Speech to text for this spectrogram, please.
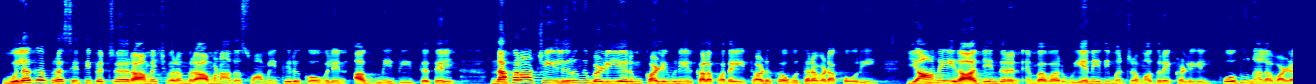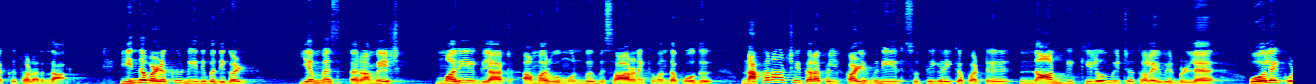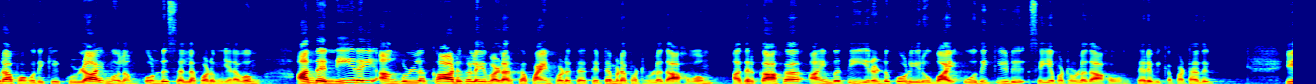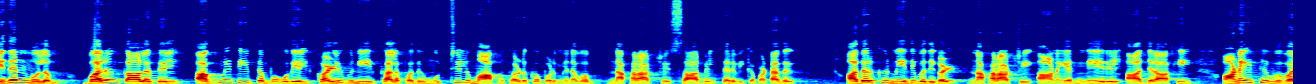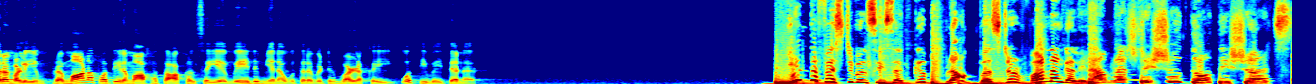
உலக பிரசித்தி பெற்ற ராமேஸ்வரம் ராமநாத சுவாமி திருக்கோவிலின் அக்னி தீர்த்தத்தில் நகராட்சியிலிருந்து வெளியேறும் கழிவுநீர் கலப்பதை தடுக்க உத்தரவிடக் கோரி யானை ராஜேந்திரன் என்பவர் உயர்நீதிமன்ற மதுரை கிளையில் பொதுநல வழக்கு தொடர்ந்தார். இந்த வழக்கு நீதிபதிகள் எம் எஸ் ரமேஷ் மரிய கிளாட் அமர்வு முன்பு விசாரணைக்கு வந்தபோது நகராட்சி தரப்பில் கழிவுநீர் சுத்திகரிக்கப்பட்டு நான்கு கிலோமீட்டர் தொலைவில் உள்ள ஓலைக்குடா பகுதிக்கு குழாய் மூலம் கொண்டு செல்லப்படும் எனவும் அந்த நீரை அங்குள்ள காடுகளை வளர்க்க பயன்படுத்த திட்டமிடப்பட்டுள்ளதாகவும் அதற்காக ஐம்பத்தி இரண்டு கோடி ரூபாய் ஒதுக்கீடு செய்யப்பட்டுள்ளதாகவும் தெரிவிக்கப்பட்டது. இதன் மூலம் வருங்காலத்தில் அக்னி தீர்த்தம் பகுதியில் கழிவு நீர் கலப்பது முற்றிலுமாக தடுக்கப்படும் எனவும் நகராட்சி சார்பில் தெரிவிக்கப்பட்டது. அதற்கு நீதிபதிகள் நகராட்சி ஆணையர் நேரில் ஆஜராகி அனைத்து விவரங்களையும் பிரமாண பத்திரமாக தாக்கல் செய்ய வேண்டும் என உத்தரவிட்டு வழக்கை ஒத்திவைத்தனர். இந்த ஃபெஸ்டிவல் சீசனுக்கு பிளாக் பஸ்டர் தோத்தி ஷர்ட்ஸ்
